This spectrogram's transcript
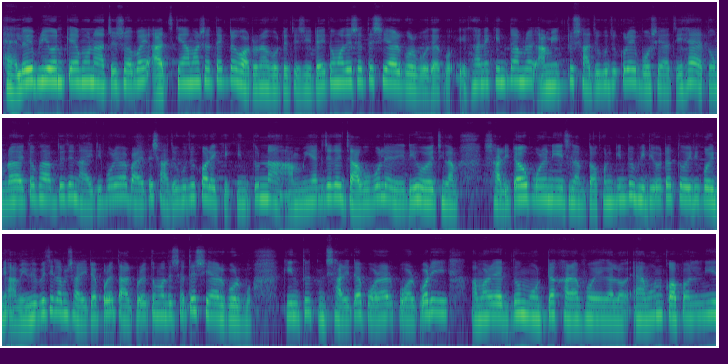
হ্যালো এভরিওয়ান, কেমন আছো সবাই? আজকে আমার সাথে একটা ঘটনা ঘটেছে, সেটাই তোমাদের সাথে শেয়ার করব। দেখো, এখানে কিন্তু আমরা, আমি একটু সাজুগুজু করেই বসে আছি। হ্যাঁ তোমরা হয়তো ভাবছ যে নাইটি পরে আর বাড়িতে সাজুগুজু করে কে? কিন্তু না, আমি এক জায়গায় যাব বলে রেডি হয়েছিলাম। শাড়িটাও পরে নিয়েছিলাম, তখন কিন্তু ভিডিওটা তৈরি করিনি। আমি ভেবেছিলাম শাড়িটা পরে তারপরে তোমাদের সাথে শেয়ার করব। কিন্তু শাড়িটা পরার পরপরই আমার একদম মুডটা খারাপ হয়ে গেল। এমন কপাল নিয়ে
